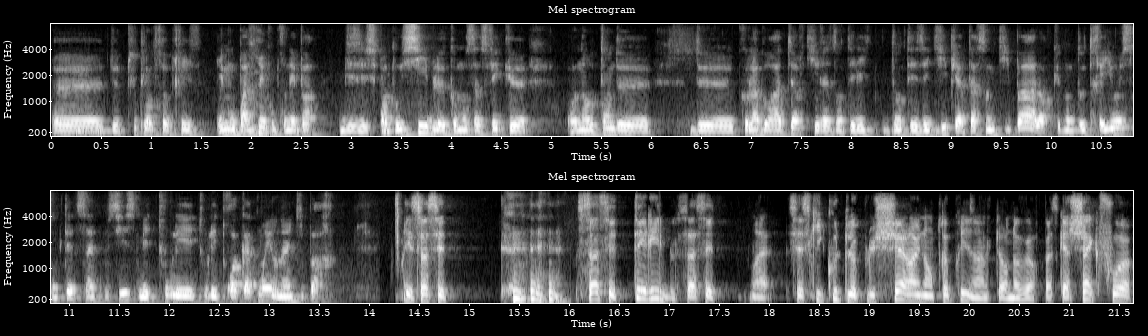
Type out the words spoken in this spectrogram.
mm. de toute l'entreprise. Et mon patron, il ne comprenait pas. Il disait, c'est pas possible, comment ça se fait que on a autant de, de collaborateurs qui restent dans tes, dans tes équipes, il n'y a personne qui part, alors que dans d'autres rayons, ils sont peut-être 5 ou 6, mais tous les, tous les 3-4 mois, il y en a un qui part. Et ça, c'est ça, c'est terrible. Ça, c'est ouais. c'est ce qui coûte le plus cher à une entreprise, hein, le turnover, parce qu'à chaque fois,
